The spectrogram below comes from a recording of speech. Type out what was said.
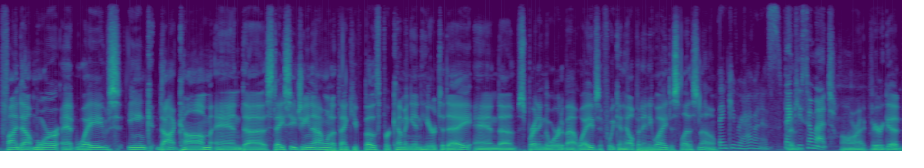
find out more at wavesinc.com. And uh, Stacy, Gina, I want to thank you both for coming in here today and uh, spreading the word about Waves. If we can help in any way, just let us know. thank you for having us Thank you so much. All right, very good.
